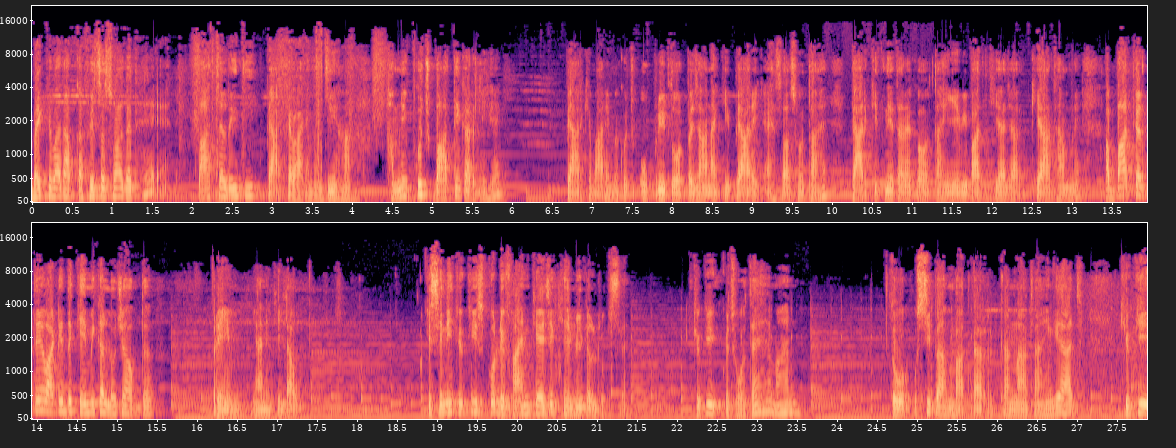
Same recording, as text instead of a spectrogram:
ब्रेक के बाद आपका फिर से स्वागत है। बात चल रही थी प्यार के बारे में। जी हाँ हमने कुछ बातें कर ली है। प्यार के बारे में कुछ ऊपरी तौर पर जाना कि प्यार एक एहसास होता है। प्यार कितने तरह का होता है, ये भी बात किया जा, किया था हमने। अब बात करते हैं व्हाट इज़ द केमिकल लोचा ऑफ़ द प्रेम, यानी कि लव किसी ने, क्योंकि इसको डिफाइन किया जाए केमिकल रूप से। क्योंकि कुछ होता है, महान तो उसी पर हम बात कर, करना चाहेंगे आज, क्योंकि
